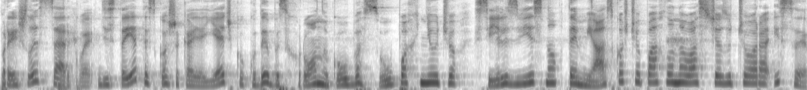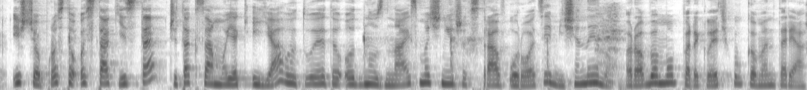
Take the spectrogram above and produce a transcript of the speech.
Прийшли з церкви, дістаєте з кошика яєчко, куди без хрону, ковбасу пахнючу, сіль, звісно, те м'яско, що пахло на вас ще з учора, і сир. І що, просто ось так їсте? Чи так само, як і я, готуєте одну з найсмачніших страв у році міщанину? Робимо перекличку в коментарях,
